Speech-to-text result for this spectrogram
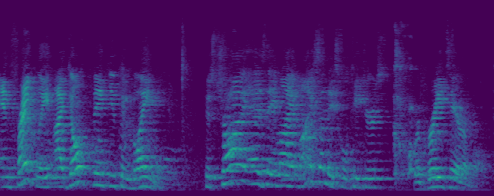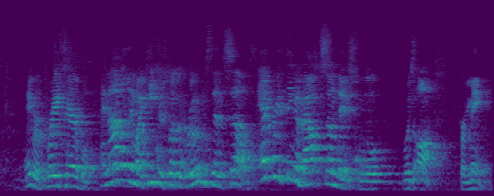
And frankly, I don't think you can blame me. Because try as they might, my Sunday school teachers were pretty terrible. They were pretty terrible. And not only my teachers, but the rooms themselves. Everything about Sunday school was off for me.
